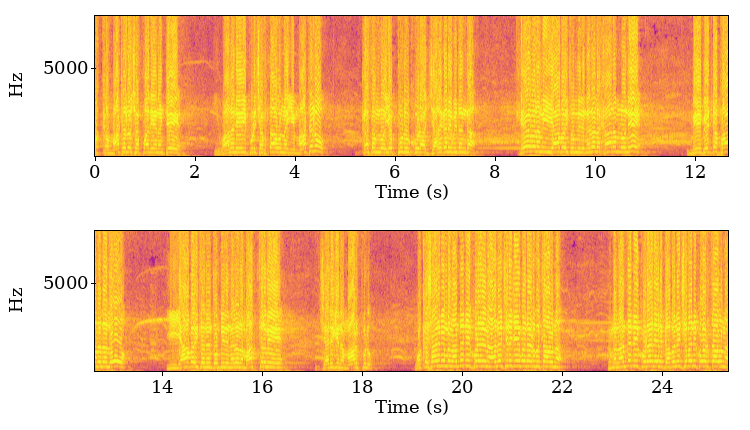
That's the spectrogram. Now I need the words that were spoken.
ఒక్క మాటలో చెప్పాలి అని అంటే ఇవాళ నేను ఇప్పుడు చెప్తా ఉన్న ఈ మాటలు గతంలో ఎప్పుడూ కూడా జరగని విధంగా కేవలం ఈ యాభై తొమ్మిది నెలల కాలంలోనే మీ బిడ్డ పాలనలో ఈ యాభై తొమ్మిది నెలల మాత్రమే జరిగిన మార్పులు. ఒక్కసారి మిమ్మల్ని అందరినీ కూడా నేను ఆలోచన చేయమని అడుగుతా ఉన్నా. మిమ్మల్ని అందరినీ కూడా నేను గమనించమని కోరుతా ఉన్నా.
